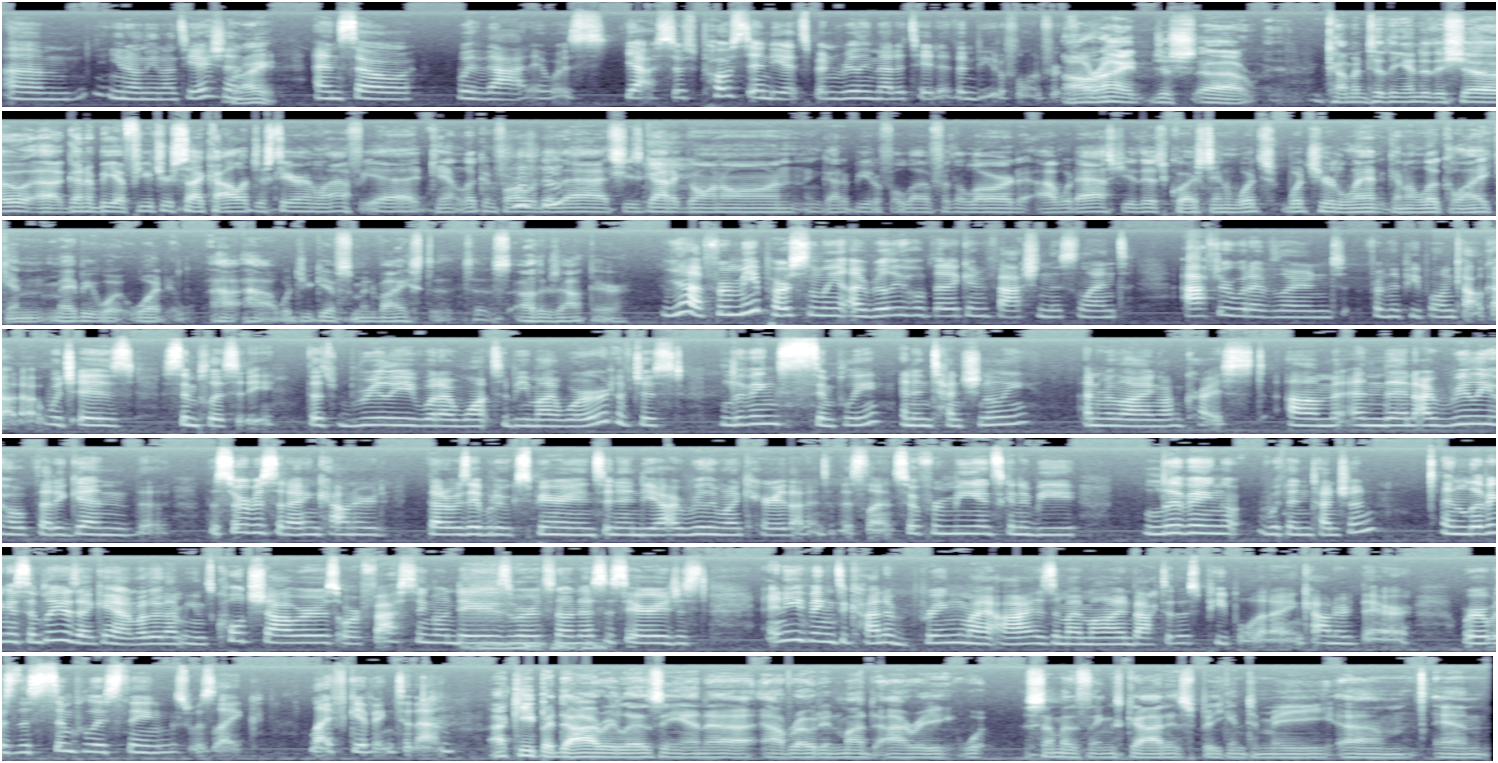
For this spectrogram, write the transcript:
um, you know, the Annunciation. Right. And so with that, it was yeah. So post India, it's been really meditative and beautiful and fruitful. All right, just uh, coming to the end of the show. Uh, going to be a future psychologist here in Lafayette. Can't looking forward to that. She's got it going on and got a beautiful love for the Lord. I would ask you this question: What's what's your Lent going to look like, and maybe what what how, how would you give some advice to, to others out there? Yeah, for me personally, I really hope that I can fashion this Lent after what I've learned from the people in Calcutta, which is simplicity. That's really what I want to be my word of just living simply and intentionally and relying on Christ. Um, and then I really hope that, again, the, the service that I encountered that I was able to experience in India, I really want to carry that into this Lent. So for me, it's going to be living with intention and living as simply as I can, whether that means cold showers or fasting on days where it's not necessary, just anything to kind of bring my eyes and my mind back to those people that I encountered there, where it was the simplest things was like life giving to them. I keep a diary, Lizzie, and uh, I wrote in my diary what, some of the things God is speaking to me, um, and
